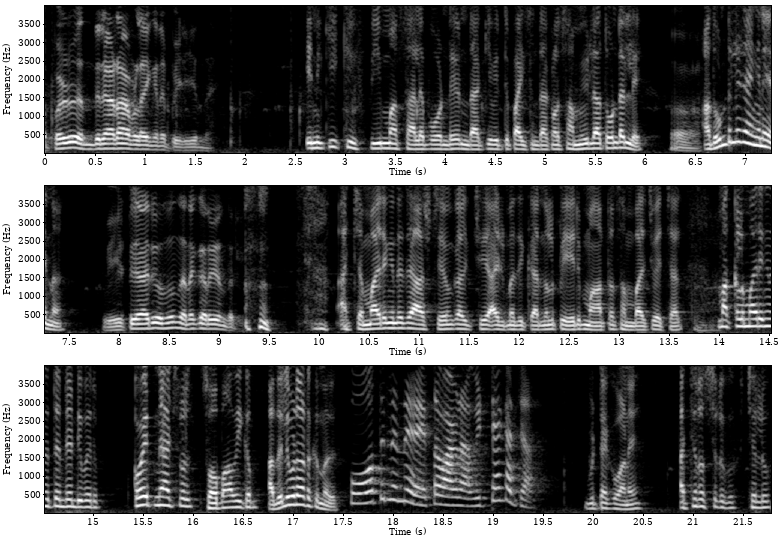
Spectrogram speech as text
എപ്പോഴും എന്തിനാടാ അവളെ ഇങ്ങനെ പിഴിയുന്നേ? എനിക്ക് ഈ കിഫ്ബി മസാല ബോണ്ട് ഉണ്ടാക്കി വിറ്റ് പൈസ ഉണ്ടാക്കാനുള്ള സമയമില്ലാത്തതുകൊണ്ടല്ലേ അതുകൊണ്ടല്ലേ ഞാൻ എങ്ങനെയാണ് വീട്ടുകാരൊന്നും നിനക്കറിയണ്ടല്ലോ. അച്ഛന്മാരിങ്ങനെ രാഷ്ട്രീയം കളിച്ച് അഴിമതിക്കാരെന്നുള്ള പേര് മാത്രം സമ്പാദിച്ചു വെച്ചാൽ മക്കളമാരിങ്ങനെ തെണ്ടേണ്ടി വരും. ക്വൈറ്റ് നാച്ചുറൽ സ്വാഭാവികം. അതല്ലേ ഇവിടെ നടക്കുന്നത്? വിട്ടേക്കുവാണേ വിട്ടേക്കച്ചാ അച്ഛൻ റെസ്റ്റ് എടുക്കൂ. ചെല്ലു.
